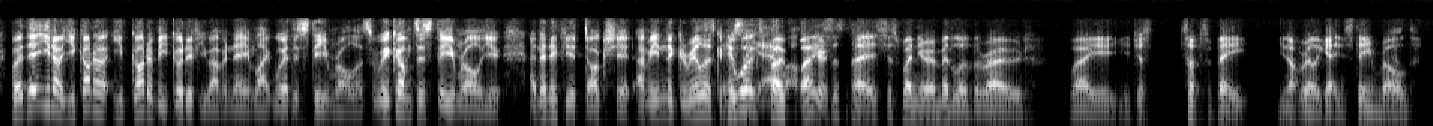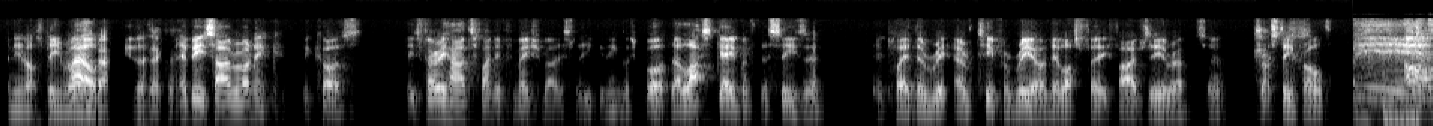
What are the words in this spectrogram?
But they- you know, you gotta you've gotta be good if you have a name like we're the steamrollers. We come to steamroll you, and then if you're dog shit, I mean the gorillas can It just say, works yeah, both well, ways, doesn't it? It's just when you're in the middle of the road where you, you're just tough to beat, you're not really getting steamrolled, and you're not steamrolling Well, back either. Exactly. Maybe it's ironic because it's very hard to find information about this league in English. But the last game of the season, they played the a team from Rio and they lost 35-0. So got steamrolled. Oh,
